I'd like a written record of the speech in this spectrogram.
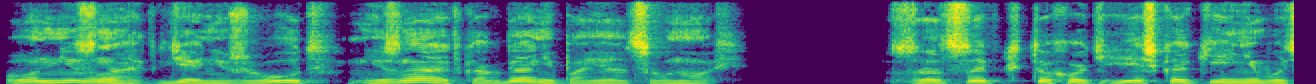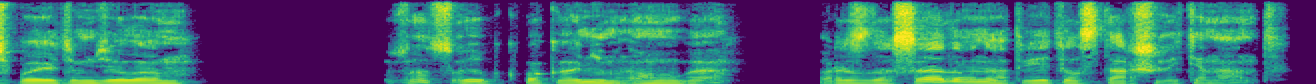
Он не знает, где они живут, не знает, когда они появятся вновь. Зацепки-то хоть есть какие-нибудь по этим делам? Зацепок пока немного, раздосадованно ответил старший лейтенант.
